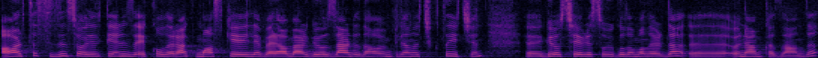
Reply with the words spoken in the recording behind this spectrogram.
artı sizin söylediklerinize ek olarak maske ile beraber gözler de daha ön plana çıktığı için e, göz çevresi uygulamaları da e, önem kazandı.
